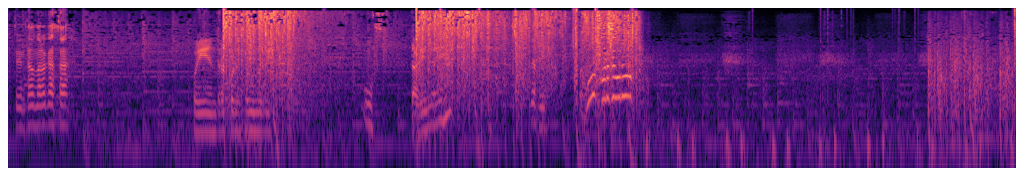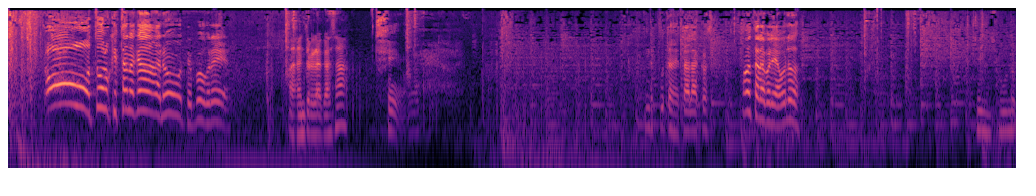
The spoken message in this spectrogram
Estoy entrando a la casa. Voy a entrar por el segundo piso. Uf, ¿está viendo ahí? Ya sí. ¡Uh, corre, boludo! ¡Oh! Todos los que están acá, no te puedo creer. Adentro de la casa. Sí. ¿Dónde putas está la cosa? ¿Dónde está la pelea, boludo? Estoy en el segundo.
